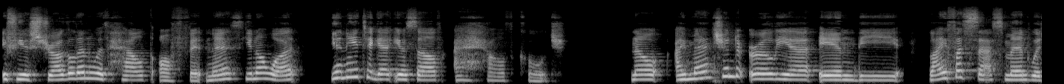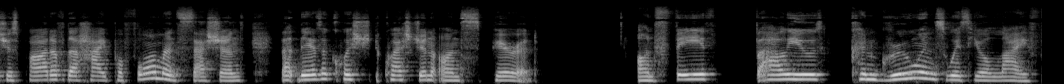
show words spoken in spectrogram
If you're struggling with health or fitness, you know what? You need to get yourself a health coach. Now, I mentioned earlier in the life assessment, which is part of the high performance sessions, that there's a question on spirit, on faith, values, congruence with your life.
